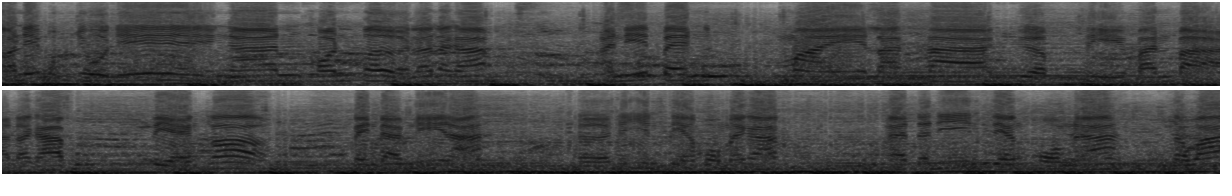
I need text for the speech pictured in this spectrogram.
ตอนนี้ผมอยู่ที่งานคอนเสิร์ตแล้วนะครับ อันนี้เป็นไมค์ราคาเกือบ4,000บาทนะครับ เสียงก็เป็นแบบนี้นะ เออได้ยินเสียงผมไหมครับอาจจะได้ยินเสียงผมนะ แต่ว่า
